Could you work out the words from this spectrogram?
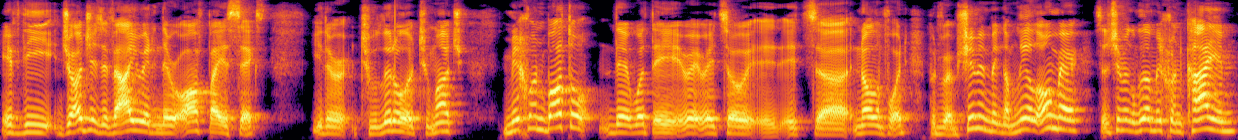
if the judges evaluate and they're off by a sixth, either too little or too much, Michron bottle, what they right, right so it, it's uh, null and void. But Rab Shimon ben Gamliel Omer, so Shimon ben Gamliel Michron Kayim,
